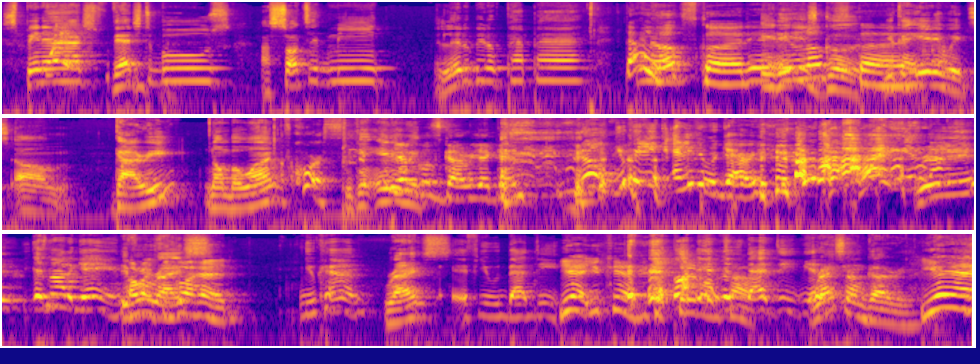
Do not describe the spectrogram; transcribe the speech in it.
Spinach, vegetables, assorted meat, a little bit of pepper. That you know. looks good. It, It is looks good. You can eat it with um, gari, number one. Of course. You can eat Here it goes with gari again. No, you can eat anything with gari. It's not- Really? it's not a game. If- All right, rice. so go ahead. You can rice, if you that deep. Yeah, you can. You can put it if on it's top. that deep. Yes. rice and gari. Yes.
